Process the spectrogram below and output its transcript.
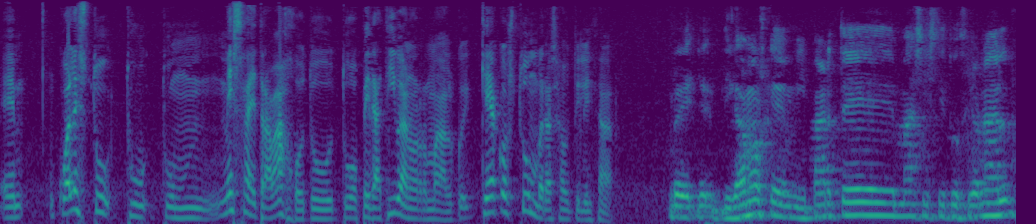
Eh, ¿Cuál es tu, tu, tu, mesa de trabajo, tu, tu operativa normal? ¿Qué acostumbras a utilizar? Digamos que mi parte más institucional,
